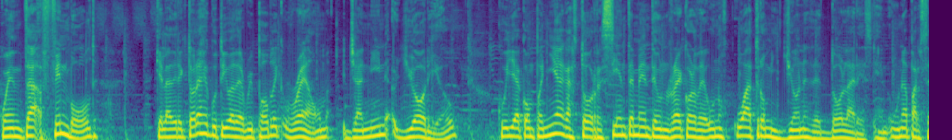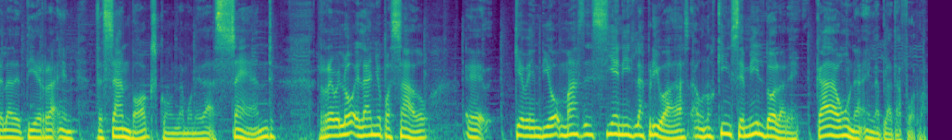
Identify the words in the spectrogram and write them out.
cuenta Finbold que la directora ejecutiva de Republic Realm, Janine Yorio, cuya compañía gastó recientemente un récord de unos 4 millones de dólares en una parcela de tierra en The Sandbox con la moneda SAND, reveló el año pasado eh, que vendió más de 100 islas privadas a unos 15 mil dólares cada una en la plataforma.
